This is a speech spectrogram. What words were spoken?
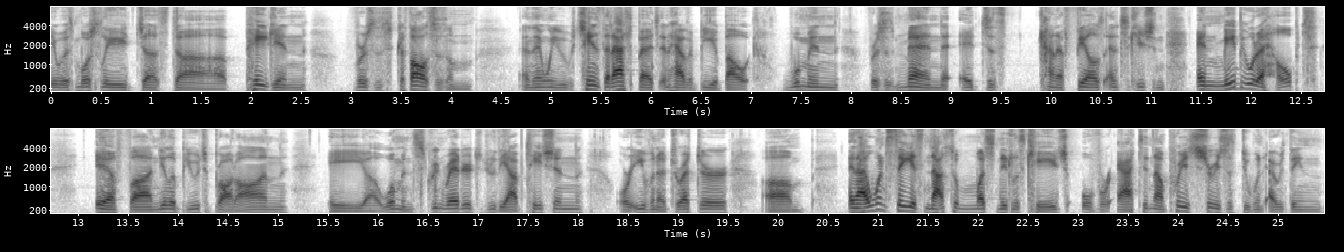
it was mostly just uh, pagan versus Catholicism, and then when you change that aspect and have it be about women versus men, it just kind of fails execution. And maybe it would have helped if uh, Neil Butte brought on a uh, woman screenwriter to do the adaptation, or even a director. Um, and I wouldn't say it's not so much Nicolas Cage overacting. I'm pretty sure he's just doing everything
